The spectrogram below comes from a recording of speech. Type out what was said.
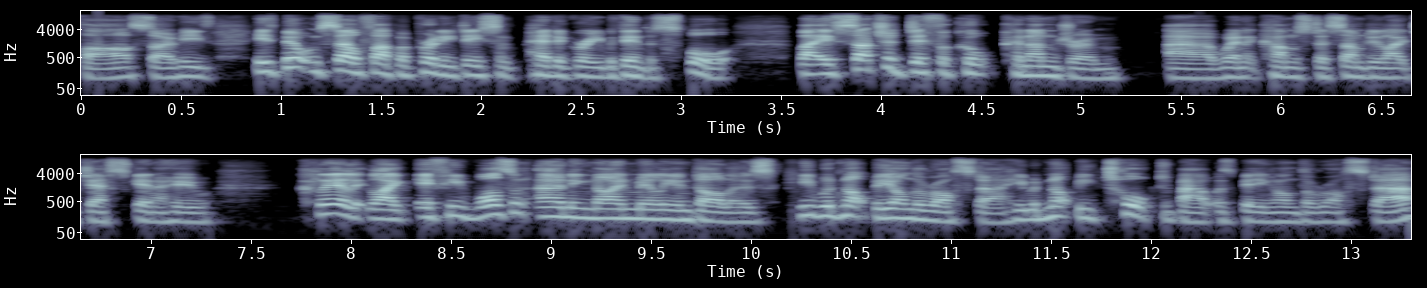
far. So he's he's built himself up a pretty decent pedigree within the sport. But it's such a difficult conundrum uh, when it comes to somebody like Jeff Skinner, who clearly, like, if he wasn't earning $9 million, he would not be on the roster. He would not be talked about as being on the roster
